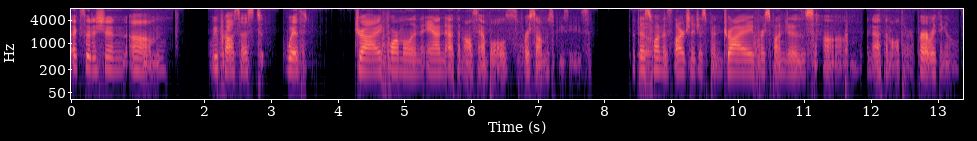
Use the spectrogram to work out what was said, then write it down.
expedition um, we processed with dry formalin and ethanol samples for some species. But this Yeah. one has largely just been dry for sponges um, and ethanol for everything else.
